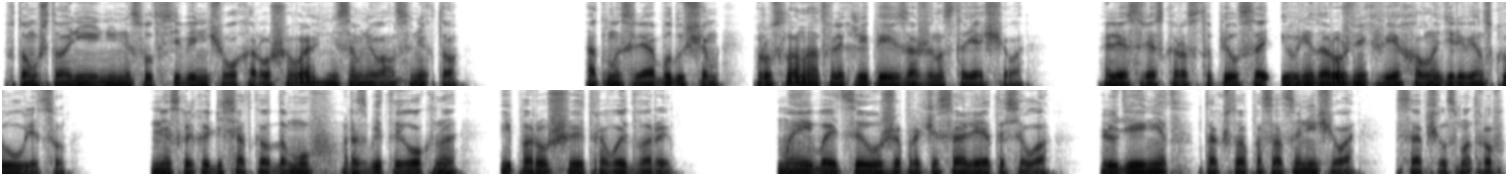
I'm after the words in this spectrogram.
В том, что они не несут в себе ничего хорошего, не сомневался никто. От мысли о будущем Руслана отвлекли пейзажи настоящего. Лес резко расступился, и внедорожник въехал на деревенскую улицу. Несколько десятков домов, разбитые окна и поросшие травой дворы. «Мои бойцы уже прочесали это село. Людей нет, так что опасаться нечего», — сообщил Смотров.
